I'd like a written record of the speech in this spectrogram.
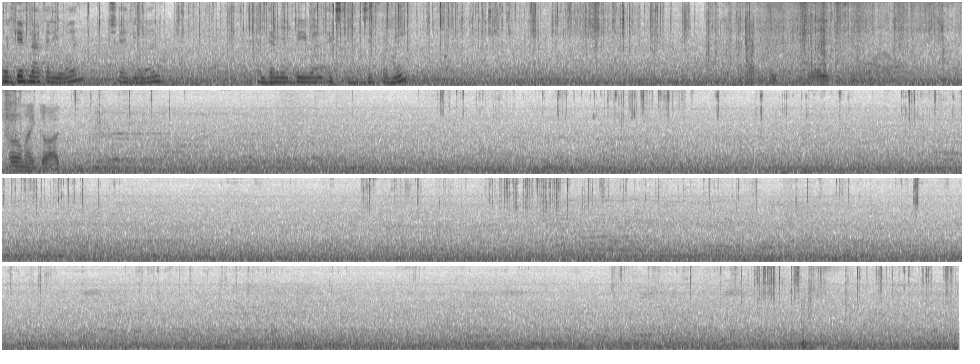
We'll give Natalie one, Shady one, and there will be one extra. Is it for me? Oh my god.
